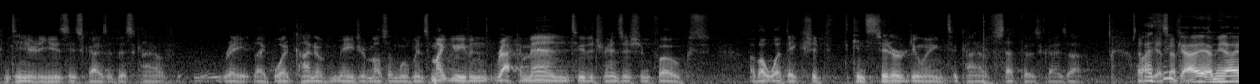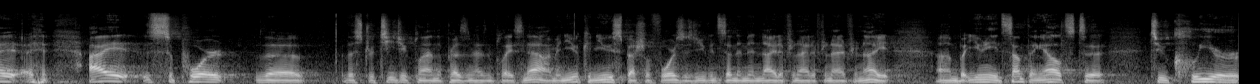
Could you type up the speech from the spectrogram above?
continue to use these guys at this kind of rate, like what kind of major muscle movements might you even recommend to the transition folks about what they should consider doing to kind of set those guys up? Well, I think, I, I mean, I, I support the the strategic plan the president has in place now. I mean, you can use special forces, you can send them in night after night after night after night, um, but you need something else to, to clear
